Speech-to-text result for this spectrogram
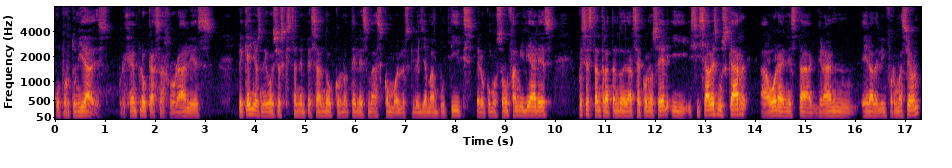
oportunidades. Por ejemplo, casas rurales, pequeños negocios que están empezando con hoteles más como los que les llaman boutiques, pero como son familiares, pues están tratando de darse a conocer y si sabes buscar ahora en esta gran era de la información,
